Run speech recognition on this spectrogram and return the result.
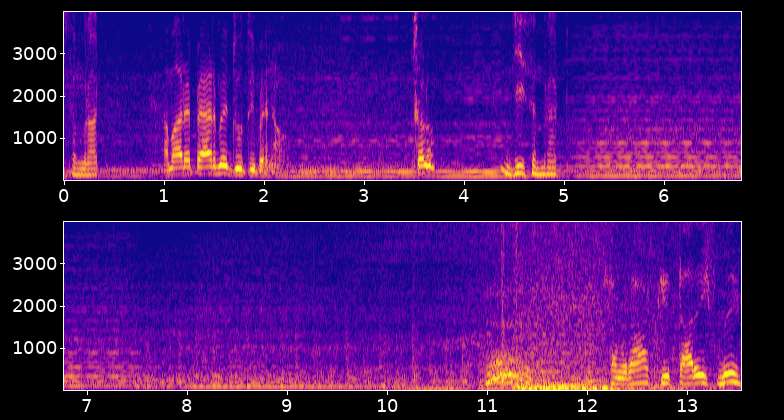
सम्राट। हमारे पैर में जूती पहनाओ। चलो। जी सम्राट। सम्राट की तारीफ़ में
